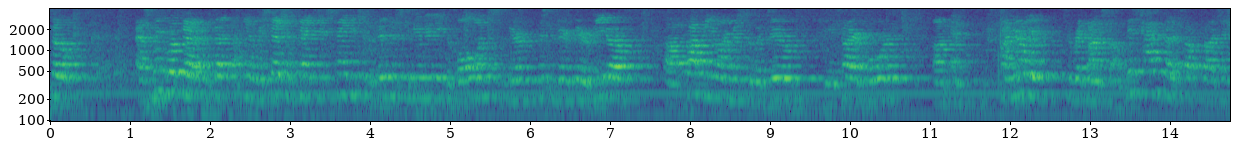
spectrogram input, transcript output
So, as we look at it, we've you know, we said some thank yous, thank you to the business community, the Bolins, Mr. Mayor Mayor Vito, uh, property owner, Mr. Ledoux, the entire board, um, and primarily to Rick Armstrong. This has been a tough project,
